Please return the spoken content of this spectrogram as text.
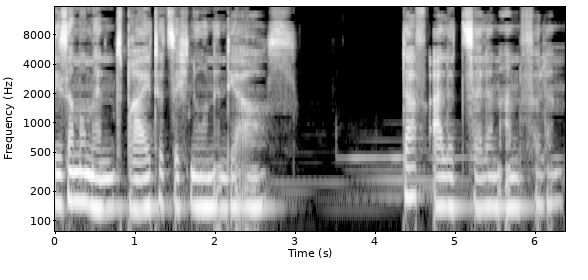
Dieser Moment breitet sich nun in dir aus, darf alle Zellen anfüllen.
